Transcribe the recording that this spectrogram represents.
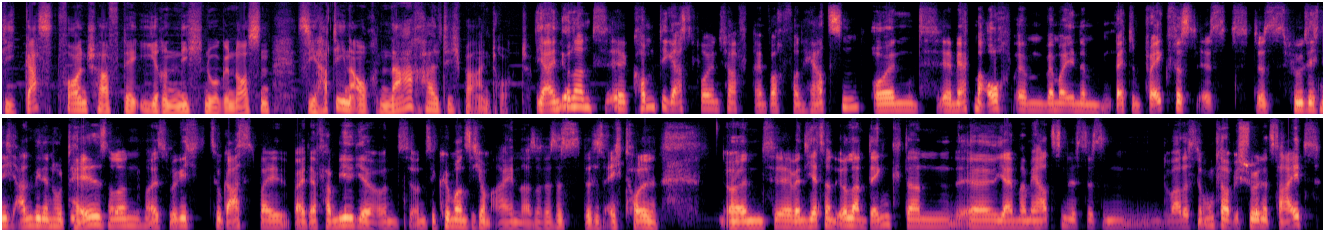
die Gastfreundschaft der Iren nicht nur genossen, sie hat ihn auch nachhaltig beeindruckt. Ja, in Irland äh, kommt die Gastfreundschaft einfach von Herzen und äh, merkt man auch, ähm, wenn man in einem Bed and Breakfast ist. Das fühlt sich nicht an wie ein Hotel, sondern man ist wirklich zu Gast bei, bei der Familie und, und sie kümmern sich um einen. Also das ist, das ist echt toll. Und äh, wenn ich jetzt an Irland denke, dann äh, ja in meinem Herzen ist das ein, war das eine unglaublich schöne Zeit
